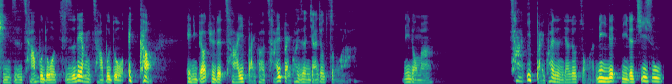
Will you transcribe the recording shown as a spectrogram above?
品质差不多，质量差不多，哎靠，哎，你不要觉得差一百块，差一百块人家就走了，你懂吗？差一百块人家就走了，你的你的技术。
